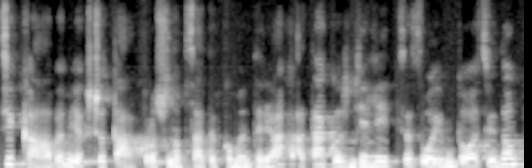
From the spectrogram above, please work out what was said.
цікавим. Якщо так, прошу написати в коментарях, а також діліться своїм досвідом,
